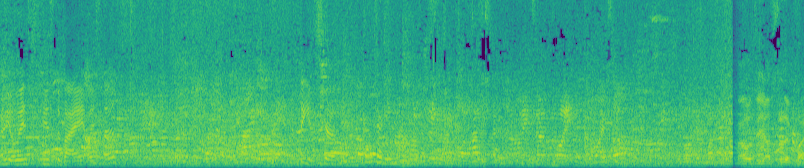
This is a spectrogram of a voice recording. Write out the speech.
where we always used to buy oysters. I think it's here. 买我自己要吃的款。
